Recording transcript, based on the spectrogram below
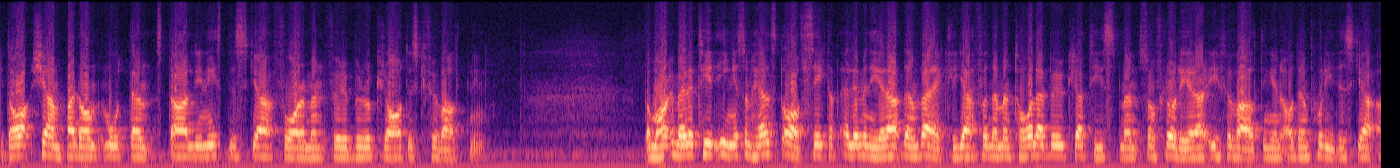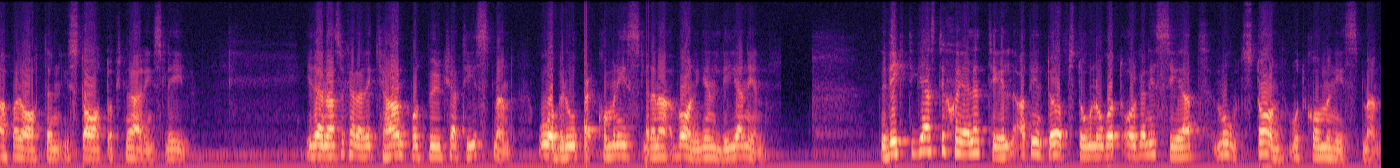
Idag kämpar de mot den stalinistiska formen för byråkratisk förvaltning. De har emellertid ingen som helst avsikt att eliminera den verkliga fundamentala byråkratismen som florerar i förvaltningen av den politiska apparaten i stat och näringsliv. I denna så kallade kamp mot byråkratismen åberopar kommunistledarna vanligen Lenin. Det viktigaste skälet till att det inte uppstod något organiserat motstånd mot kommunismen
